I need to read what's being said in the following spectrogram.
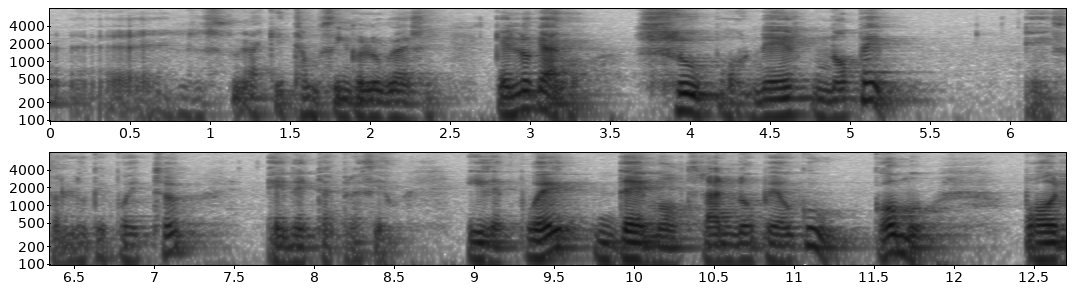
Eh, aquí está un 5 en lugar de 6. ¿Qué es lo que hago? Suponer no P. Eso es lo que he puesto en esta expresión. Y después demostrar no P o Q. ¿Cómo? Por,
